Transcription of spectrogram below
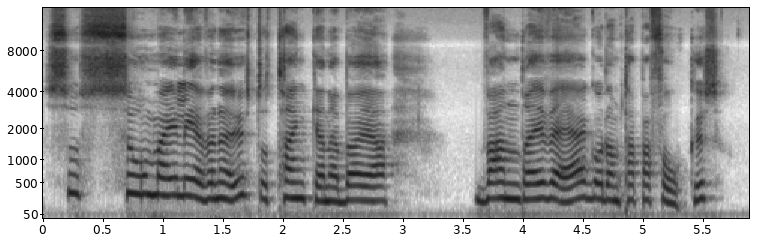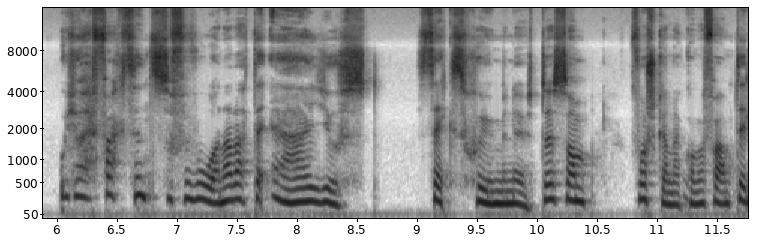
så zoomar eleverna ut och tankarna börjar vandra iväg och de tappar fokus. Och jag är faktiskt inte så förvånad att det är just 6-7 minuter som forskarna kommer fram till.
